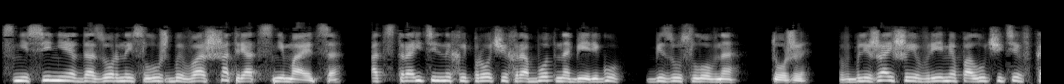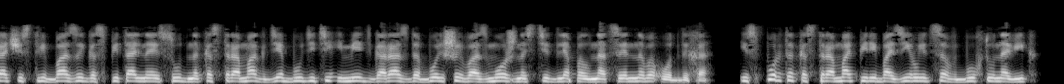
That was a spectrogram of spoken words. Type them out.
Снесение дозорной службы ваш отряд снимается. От строительных и прочих работ на берегу, безусловно, тоже. В ближайшее время получите в качестве базы госпитальное судно Кострома, где будете иметь гораздо больше возможностей для полноценного отдыха. Из порта Кострома перебазируется в бухту Навик,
